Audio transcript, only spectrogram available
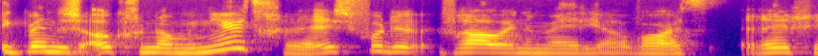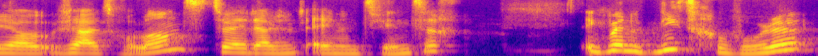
ik ben dus ook genomineerd geweest voor de Vrouwen in de Media Award Regio Zuid-Holland 2021. Ik ben het niet geworden,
